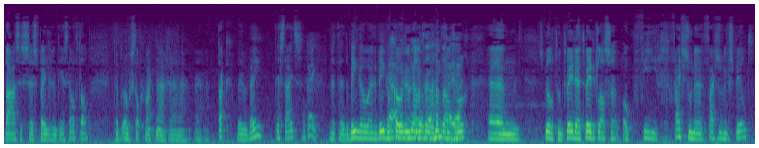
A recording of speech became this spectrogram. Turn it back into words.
basisspeler in het eerste elftal. Toen heb ik de overstap gemaakt naar TAC, BBB destijds. Okay. Met uh, de bingo, uh, de bingo ja, code nog aan het, aan het aanvoer. Ja, um, speelde toen tweede, tweede klasse, ook vier, vijf, seizoenen, vijf seizoenen gespeeld.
